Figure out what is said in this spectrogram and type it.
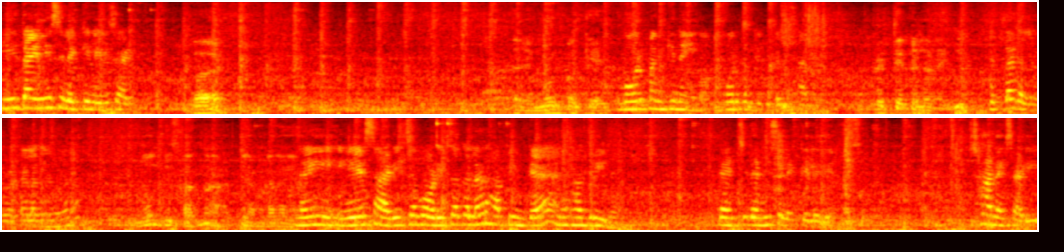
ही ताईंनी सिलेक्ट केलेली साडी. मोरपंखी नाही गं. मोरपंखी कुठे दिसणार? प्रत्येक कलर आहे कुठला कलर वाटायला लागला मला दोन दिसतात ना ते अंगाला नाही हे साडीच्या बॉडीचा कलर हा पिंक आहे आणि हा ग्रीन आहे. त्यांची त्यांनी सिलेक्ट केलेली आहे. छान आहे साडी.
